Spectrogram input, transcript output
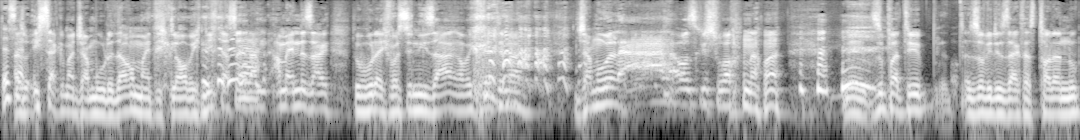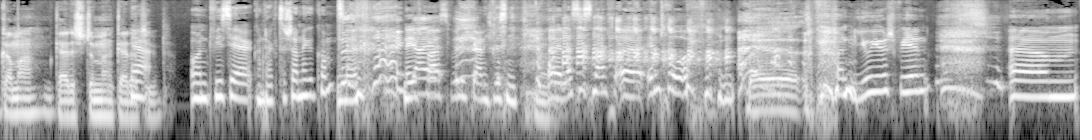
Deshalb, Also ich sag immer Jamule, darum meinte ich, glaube ich. Nicht, dass er Ja. dann am Ende sagt, du Bruder, ich wollte es dir nie sagen, aber ich werde immer Jamul ah, ausgesprochen. Aber nee, super Typ, so wie du gesagt hast, toller Newcomer, geile Stimme, geiler ja. Typ. Und wie ist der Kontakt zustande gekommen? Nee. Spaß, will ich gar nicht wissen. Äh, lass uns noch äh, Intro von, von Juju spielen. Ähm,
